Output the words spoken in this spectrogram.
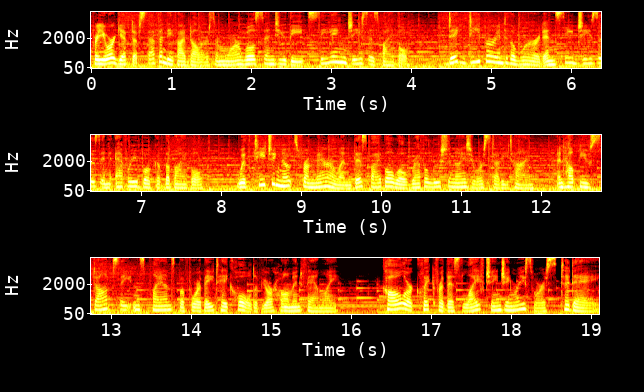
For your gift of $75 or more, we'll send you the Seeing Jesus Bible. Dig deeper into the Word and see Jesus in every book of the Bible. With teaching notes from Marilyn, this Bible will revolutionize your study time and help you stop Satan's plans before they take hold of your home and family. Call or click for this life changing resource today.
